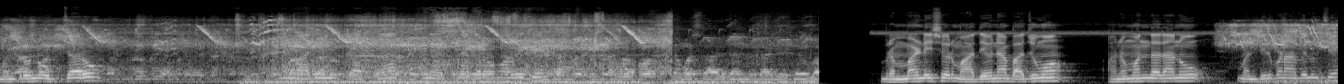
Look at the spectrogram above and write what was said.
મંત્રોનો ઉપચારો બ્રહ્માંડેશ્વર મહાદેવના બાજુમાં હનુમાન દાદાનું મંદિર પણ આવેલું છે.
